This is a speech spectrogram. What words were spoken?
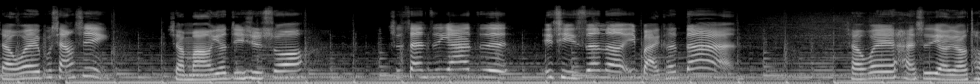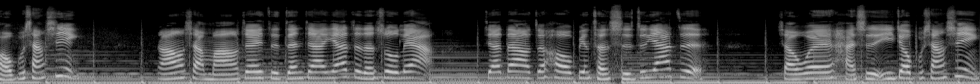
小薇不相信，小毛又继续说：“是三只鸭子一起生了一百颗蛋。”小薇还是摇摇头，不相信。然后小毛就一直增加鸭子的数量，加到最后变成十只鸭子。小薇还是依旧不相信，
